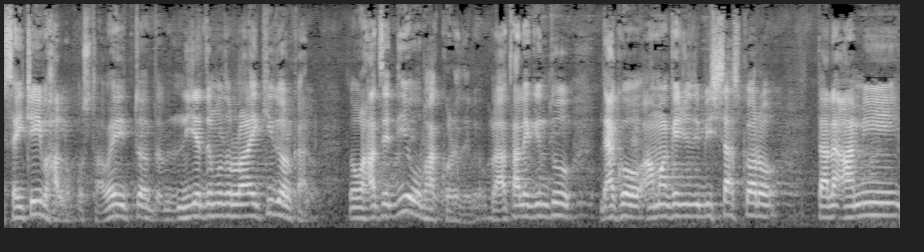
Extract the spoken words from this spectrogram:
সেইটাই ভালো প্রস্তাব। এই তো নিজেদের মতো লড়াই কি দরকার? তো ওর হাতে দিয়ে ও ভাগ করে দেবে। বলে তাহলে কিন্তু দেখো, আমাকে যদি বিশ্বাস করো, তাহলে আমি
